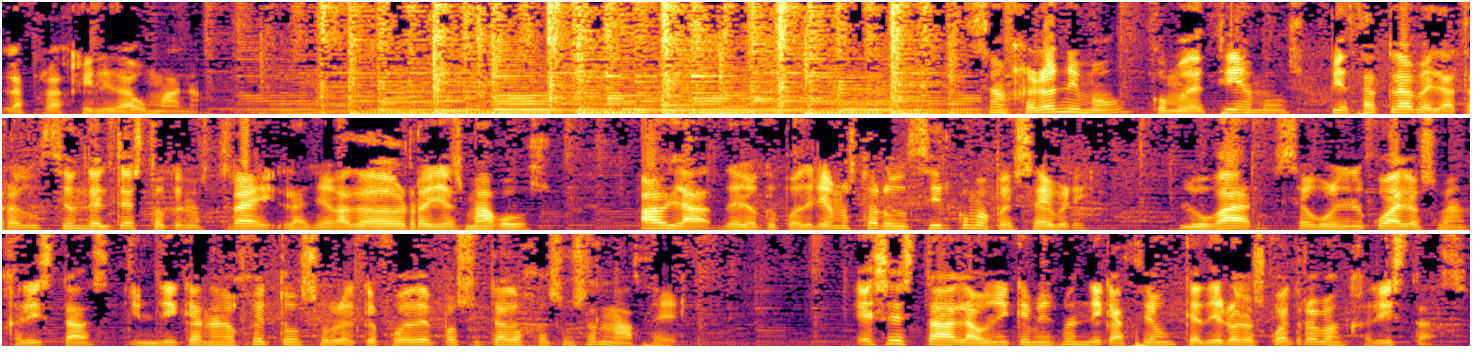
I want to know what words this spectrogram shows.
la fragilidad humana. San Jerónimo, como decíamos, pieza clave en la traducción del texto que nos trae la llegada de los Reyes Magos, habla de lo que podríamos traducir como pesebre, lugar según el cual los evangelistas indican el objeto sobre el que fue depositado Jesús al nacer. Es esta la única y misma indicación que dieron los cuatro evangelistas,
